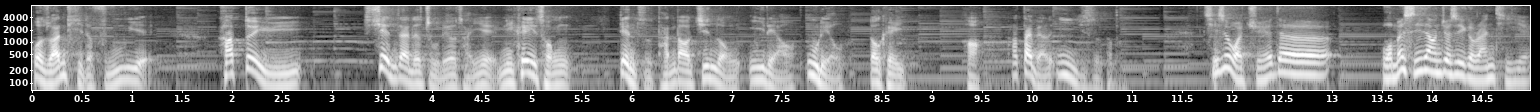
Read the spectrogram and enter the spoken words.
或软体的服务业，它对于现在的主流产业，你可以从电子谈到金融、医疗、物流都可以。好，它代表的意义是什么？其实我觉得我们实际上就是一个软体业。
